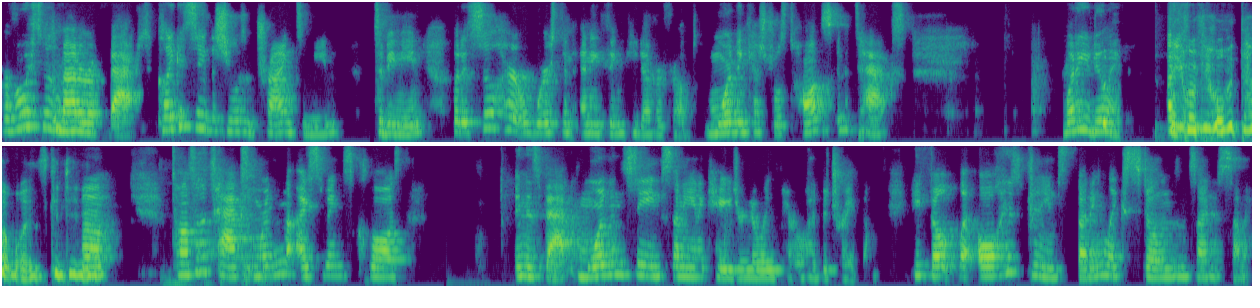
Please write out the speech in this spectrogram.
Her voice was matter of fact. Clay could see that she wasn't trying to mean to be mean, but it still hurt worse than anything he'd ever felt. More than Kestrel's taunts and attacks. What are you doing? I don't know what that was. Continue. Um, taunts and attacks more than the Ice Wing's claws in his back, more than seeing Sunny in a cage or knowing peril had betrayed them. He felt like all his dreams thudding like stones inside his stomach.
